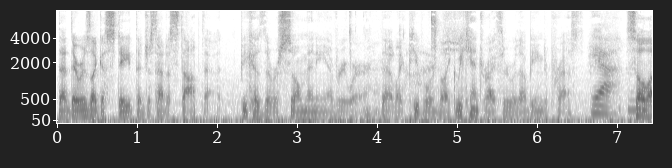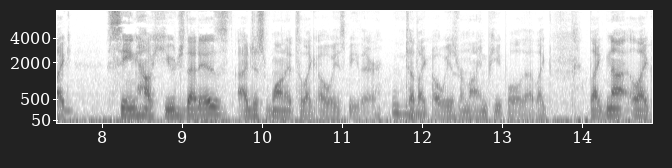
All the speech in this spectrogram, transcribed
that there was like a state that just had to stop that because there were so many everywhere that like people were like we can't drive through without being depressed. Yeah. So like mm-hmm. Seeing how huge that is, I just want it to like always be there. To mm-hmm. like always remind people that like like not like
